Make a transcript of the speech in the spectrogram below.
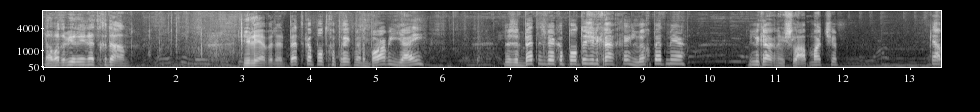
Nou, wat hebben jullie net gedaan? Jullie hebben het bed kapot geprikt met een Barbie, jij. Dus het bed is weer kapot, dus jullie krijgen geen luchtbed meer. Jullie krijgen nu een slaapmatje. Ja.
